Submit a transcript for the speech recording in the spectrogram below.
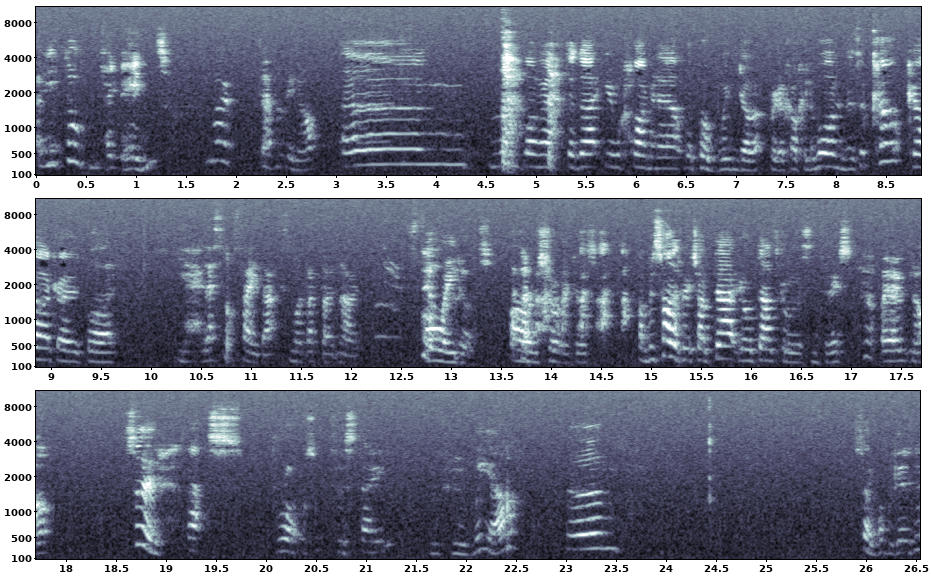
And you didn't take the hint. No, definitely not. Um, not long after that, you were climbing out the pub window at three o'clock in the morning. there's a cop car goes by. Yeah, let's not say that because my dad don't know. Oh, he does. Oh, I'm sure he does. And besides which, I doubt your dad's going to listen to this. I hope not. So, that's brought us up to the state of who we are. Um, so, what we're going to do?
